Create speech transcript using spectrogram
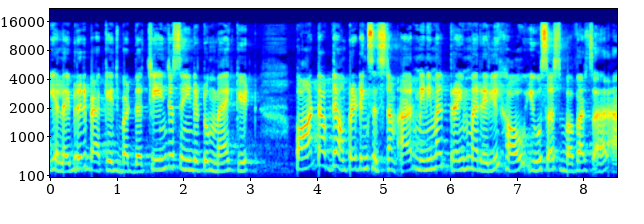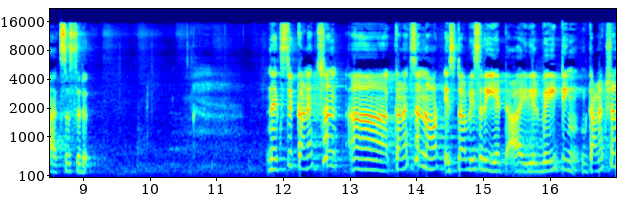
a library package but the changes needed to make it part of the operating system are minimal primarily how users buffers are accessed. Next connection uh, connection not established yet ideal waiting. Connection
